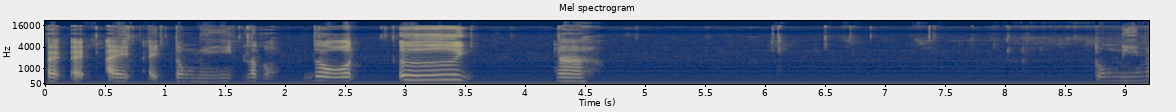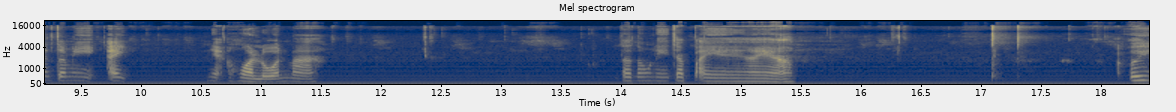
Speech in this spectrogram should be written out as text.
ไอไอไอไอตรงนี้เราต้องโดดเอ้ยอะตรงนี้มันจะมีไอเนี่ยหัวโล้นมา แล้วตรงนี้จะไปยังไงอะเอ้ย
